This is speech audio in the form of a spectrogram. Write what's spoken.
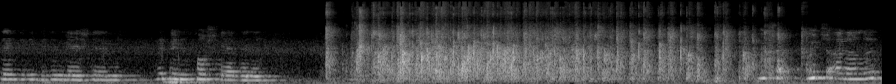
sevgili bizim gençlerimiz, hepiniz hoş geldiniz. Üç- 3 Aralık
